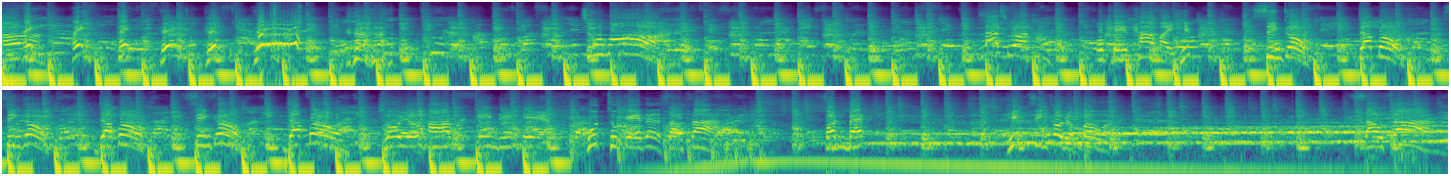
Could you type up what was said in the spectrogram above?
เออเฮ้ยเฮ้ย Two more. Last one. Okay, time my hip. Single, double, single, double, single, double. Throw your arm in the air. Put together, salsa. Front back, hip single, double. Salsa.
